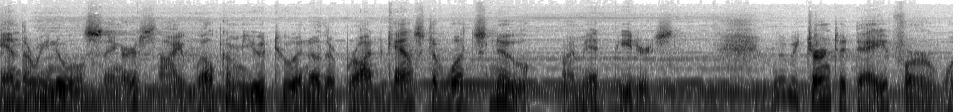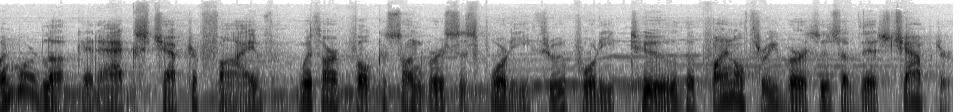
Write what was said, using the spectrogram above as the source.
and the Renewal Singers, I welcome you to another broadcast of What's New. I'm Ed Peters. We return today for one more look at Acts chapter 5 with our focus on verses 40 through 42, the final three verses of this chapter.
